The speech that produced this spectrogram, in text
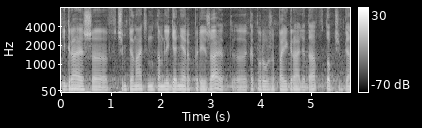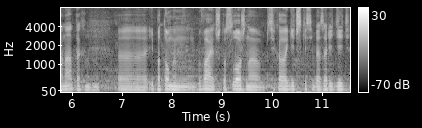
играешь э, в чемпионате, ну, там легионеры приезжают, э, которые уже поиграли, да, в топ-чемпионатах, Мгм. Э, и потом им бывает, что сложно психологически себя зарядить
